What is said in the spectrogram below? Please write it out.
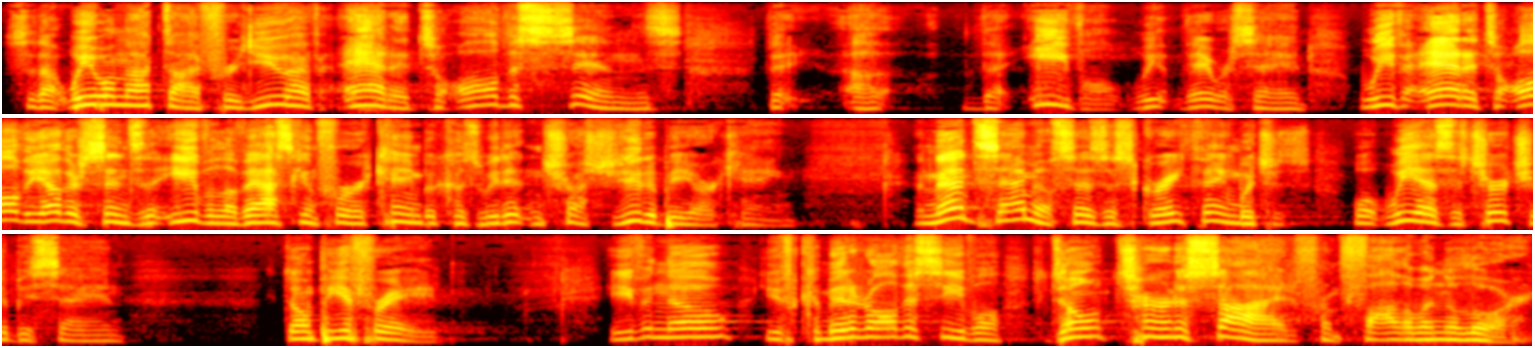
So that we will not die, for you have added to all the sins uh, the evil, we, they were saying, we've added to all the other sins the evil of asking for a king because we didn't trust you to be our king. And then Samuel says this great thing, which is what we as a church should be saying don't be afraid. Even though you've committed all this evil, don't turn aside from following the Lord.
